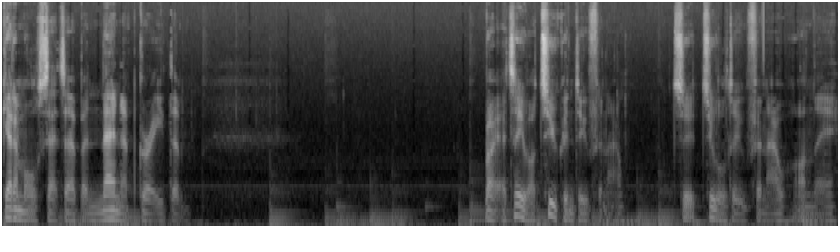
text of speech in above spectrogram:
Get them all set up and then upgrade them. Right, i tell you what, 2 can do for now. 2, two will do for now on there.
